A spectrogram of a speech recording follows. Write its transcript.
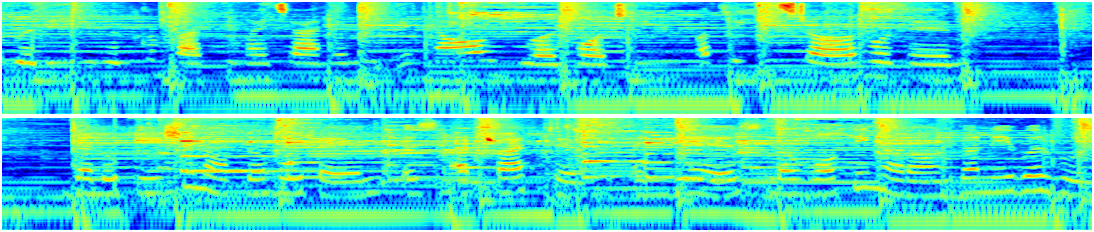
everybody, welcome back to my channel and now you are watching a 3-star hotel. The location of the hotel is attractive and guests love walking around the neighborhood.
